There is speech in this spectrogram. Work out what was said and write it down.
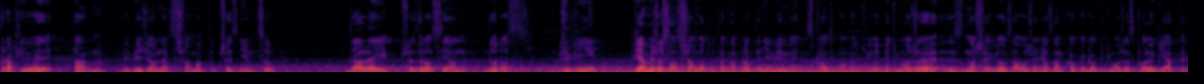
Trafiły tam wywiezione z Szamotu przez Niemców, dalej przez Rosjan do Rosji. Drzwi wiemy, że są z Szamotu, tak naprawdę nie wiemy skąd pochodziły. Być może z naszego założenia zamkowego, być może z kolegiaty.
